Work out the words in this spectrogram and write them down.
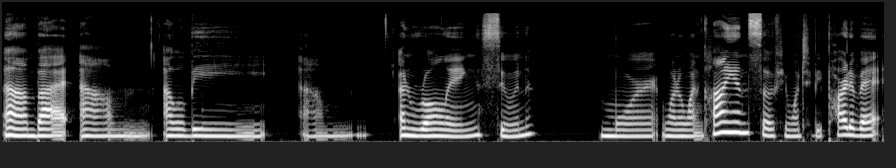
Um, but um, I will be um, enrolling soon more one on one clients. So if you want to be part of it,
